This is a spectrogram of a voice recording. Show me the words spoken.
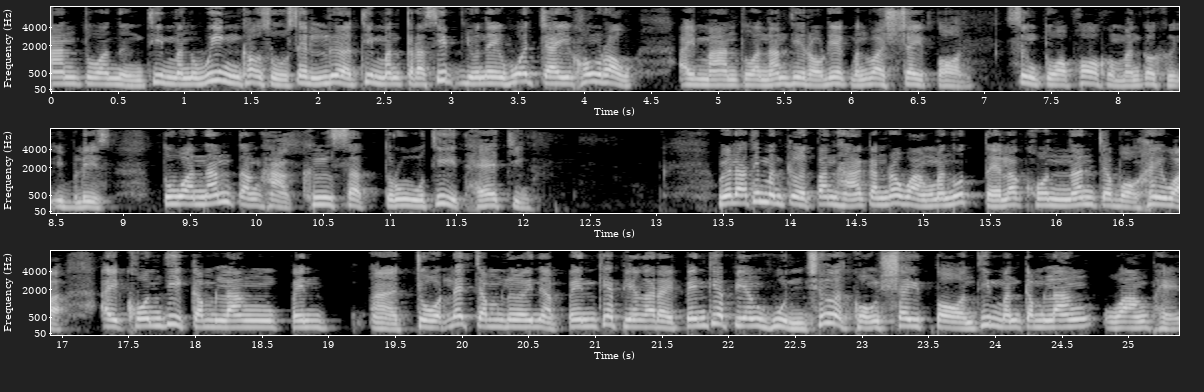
ารตัวหนึ่งที่มันวิ่งเข้าสู่เส้นเลือดที่มันกระซิบอยู่ในหัวใจของเรา ไอมารตัวนั้นที่เราเรียกมันว่าชัยตอน ซึ่งตัวพ่อของมันก็คืออิบลิสตัวนั้นต่างหากคือศัตรูที่แท้จริง เวลาที่มันเกิดปัญหากันระหว่างมนุษย์ แต่ละคนนั้นจะบอกให้ว่า ไอคนที่กำลังเป็นโจทย์และจำเลยเนี่ยเป็นแค่เพียงอะไร เป็นแค่เพียงหุ่นเชิดของชัยตอนที่มันกำลังวางแผน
